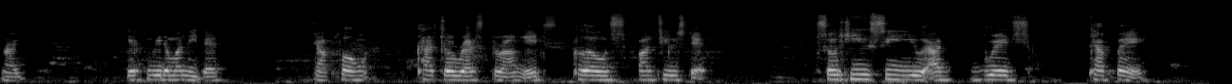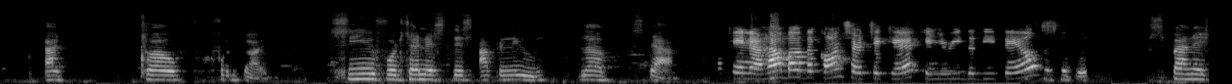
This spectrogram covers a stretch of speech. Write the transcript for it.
night. Give me the money then. Jack phone Castle Restaurant is closed on Tuesday. So he'll see you at Bridge Cafe at 12.45. See you for tennis this afternoon. Love, staff. Okay, now how about the concert ticket? Can you read the details? Spanish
